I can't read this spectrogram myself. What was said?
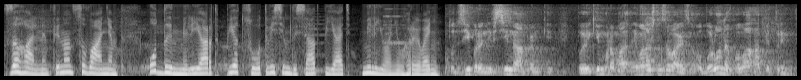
загальним фінансуванням 1 мільярд 585 мільйонів гривень. Тут зібрані всі напрямки, по яким громада, і вона ж називається оборона, повага, підтримка.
